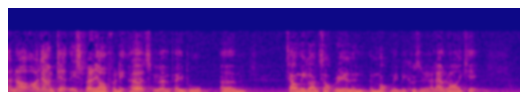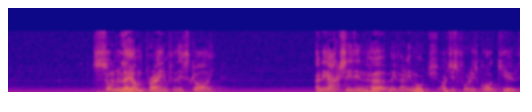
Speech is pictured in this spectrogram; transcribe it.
and I, I, don't get this very often. It hurts me when people um, tell me God's not real and, and mock me because of it. I don't like it. Suddenly, I'm praying for this guy. And he actually didn't hurt me very much. I just thought he was quite cute.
